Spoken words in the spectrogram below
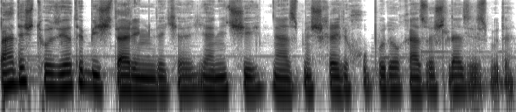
بعدش توضیحات بیشتری میده که یعنی چی؟ نظمش خیلی خوب بود و غذاش لذیذ بوده.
